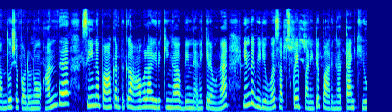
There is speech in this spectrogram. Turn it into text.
சந்தோஷப்படணும். அந்த சீனை பார்க்கறதுக்கு ஆவலாக இருக்கீங்க அப்படின்னு நினைக்கிறவங்க இந்த வீடியோவை சப்ஸ்கிரைப் பண்ணிவிட்டு பாருங்கள் தேங்க்யூ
